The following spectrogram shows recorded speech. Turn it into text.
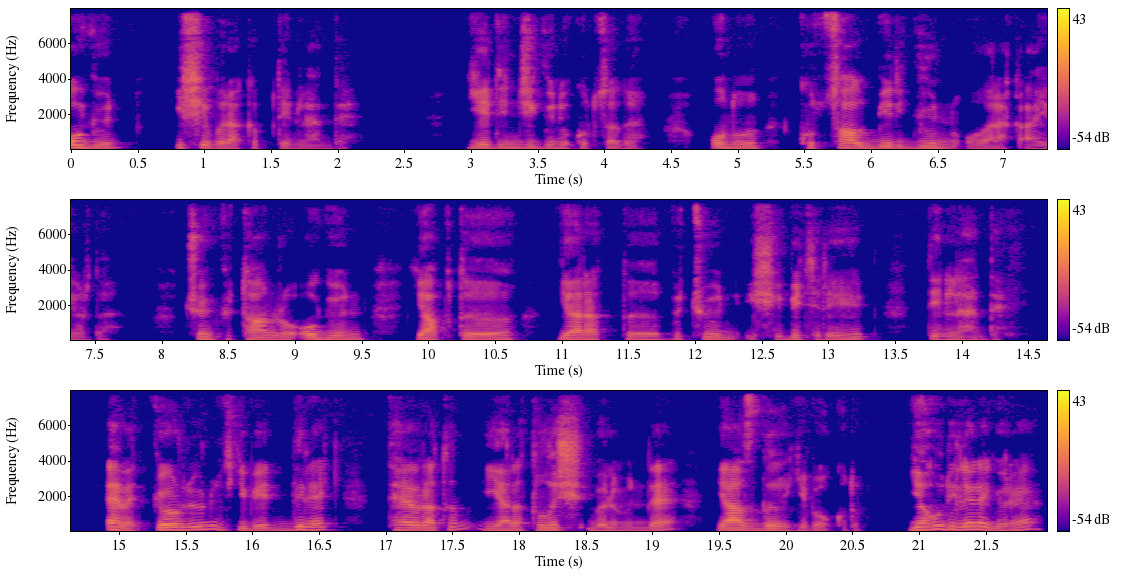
O gün işi bırakıp dinlendi. Yedinci günü kutsadı. Onu kutsal bir gün olarak ayırdı. Çünkü Tanrı o gün yaptığı, yarattığı bütün işi bitirip dinlendi. Evet gördüğünüz gibi direkt Tevrat'ın yaratılış bölümünde yazdığı gibi okudum. Yahudilere göre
